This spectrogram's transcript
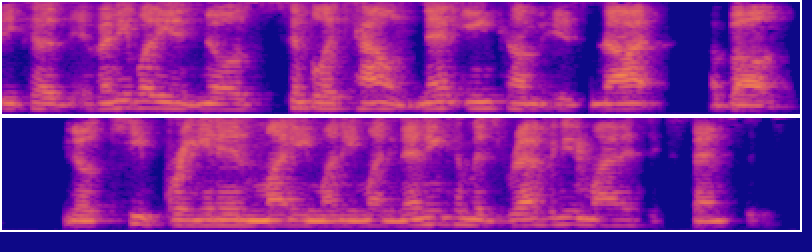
Because if anybody knows simple account, net income is not about you know keep bringing in money, money, money. Net income is revenue minus expenses.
